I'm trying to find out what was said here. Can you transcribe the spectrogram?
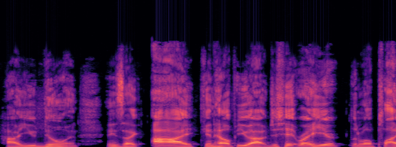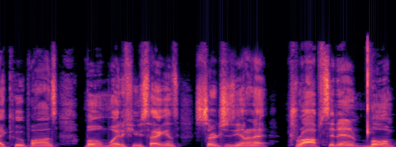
How you doing?" And he's like, "I can help you out. Just hit right here, little apply coupons. Boom. Wait a few seconds. Searches the internet, drops it in. Boom.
